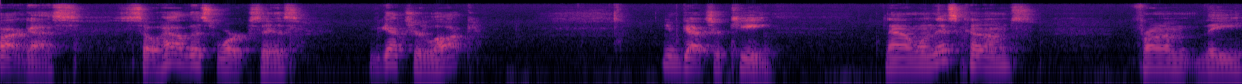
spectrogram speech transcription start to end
alright guys. So how this works is you've got your lock you've got your key. Now when this comes from the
